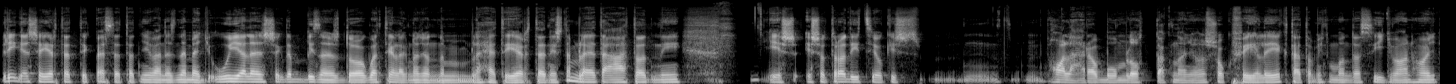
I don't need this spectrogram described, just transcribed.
Régen se értették, persze, tehát nyilván ez nem egy új jelenség, de bizonyos dolgokban tényleg nagyon nem lehet érteni, és nem lehet átadni, és, és a tradíciók is halára bomlottak nagyon sokfélék, tehát amit mondasz így van, hogy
